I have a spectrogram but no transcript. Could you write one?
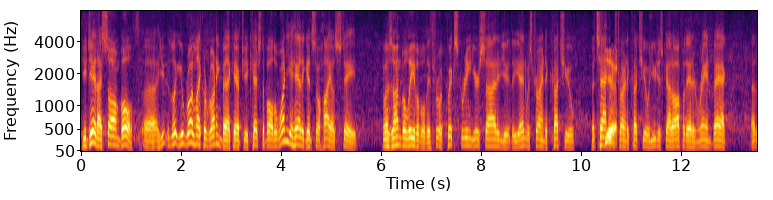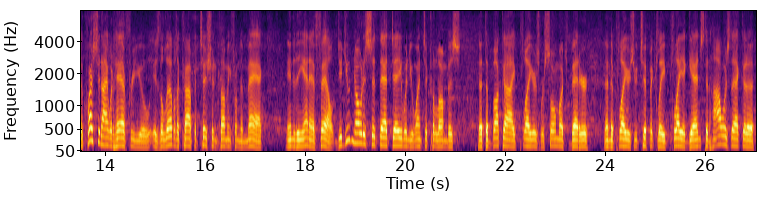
you did. I saw them both. Uh, you look, you run like a running back after you catch the ball. The one you had against Ohio State was unbelievable. They threw a quick screen your side, and you, the end was trying to cut you. The tackle Yeah. was trying to cut you, and you just got off of that and ran back. Uh, the question I would have for you is the level of competition coming from the MAC into the NFL. Did you notice it that day when you went to Columbus that the Buckeye players were so much better than the players you typically play against? And how is that going to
